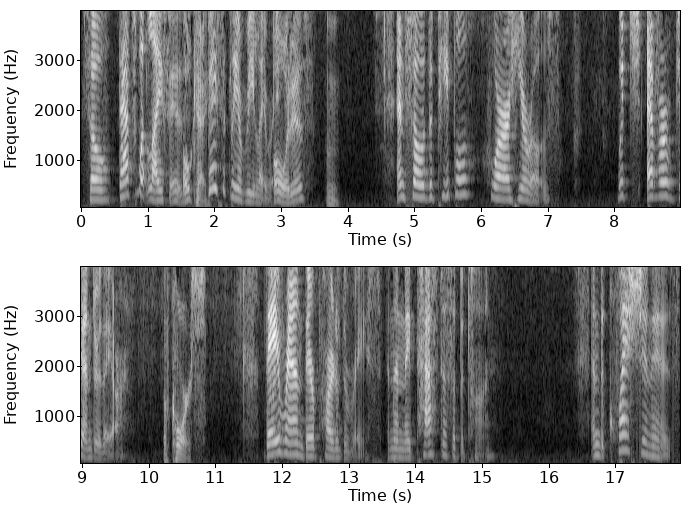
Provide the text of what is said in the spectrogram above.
So that's what life is. Okay. It's basically a relay race. oh it is Mm. And so the people who are heroes, whichever gender they are, of course they ran their part of the race, and then they passed us a baton. And the question is,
